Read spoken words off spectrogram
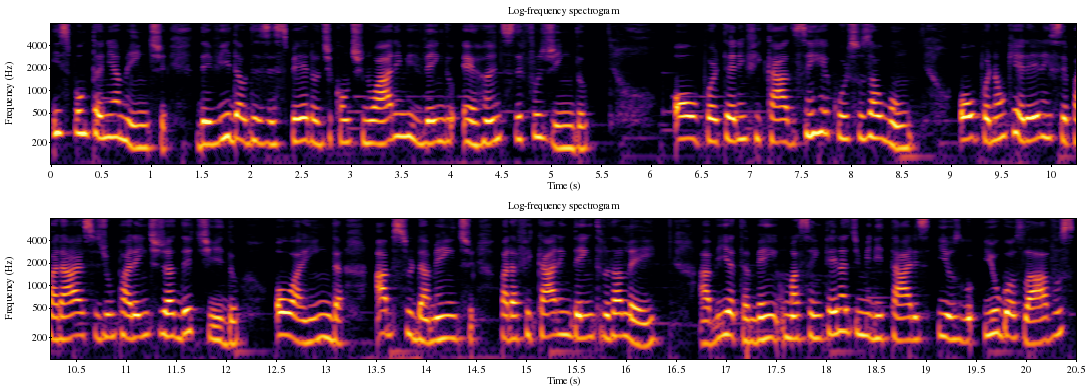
espontaneamente, devido ao desespero de continuarem vivendo errantes e fugindo ou por terem ficado sem recursos algum, ou por não quererem separar-se de um parente já detido, ou ainda, absurdamente, para ficarem dentro da lei. Havia também uma centena de militares iugoslavos,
